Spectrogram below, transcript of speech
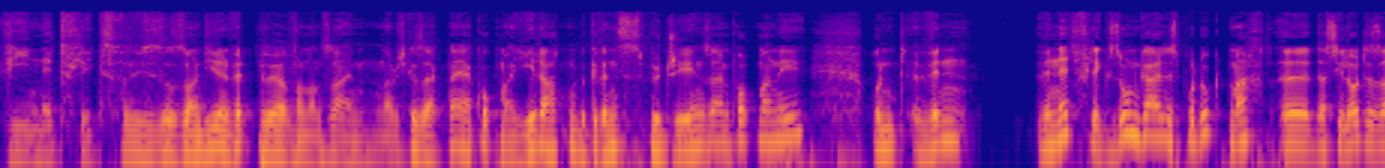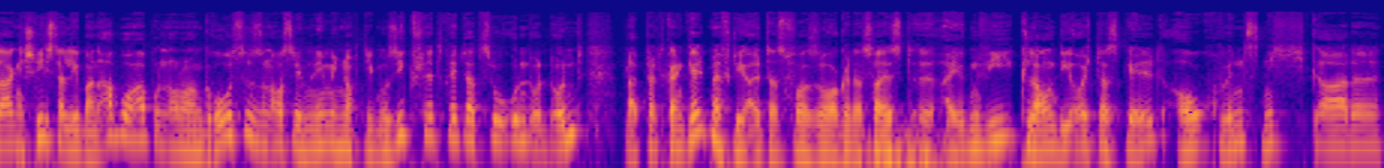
Wie Netflix? Wieso sollen die denn Wettbewerber von uns sein? Dann habe ich gesagt, naja, guck mal, jeder hat ein begrenztes Budget in seinem Portemonnaie. Und wenn wenn Netflix so ein geiles Produkt macht, äh, dass die Leute sagen, ich schließe da lieber ein Abo ab und auch noch ein großes und außerdem nehme ich noch die Musikflatrate dazu und und und, bleibt halt kein Geld mehr für die Altersvorsorge. Das heißt, äh, irgendwie klauen die euch das Geld, auch wenn es nicht gerade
